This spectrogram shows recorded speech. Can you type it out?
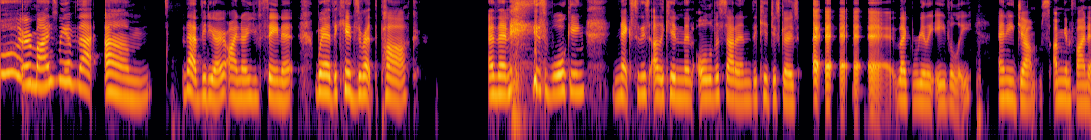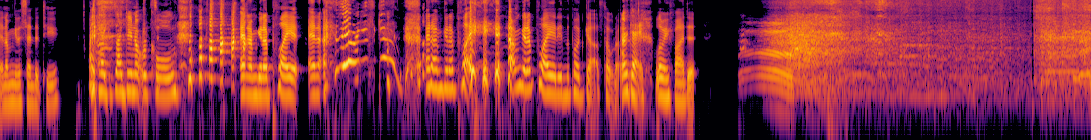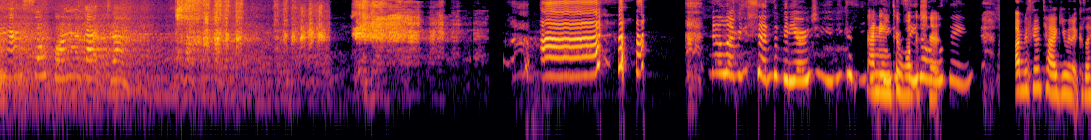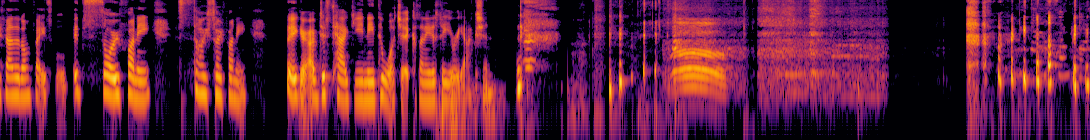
Oh, it reminds me of that um that video. I know you've seen it where the kids are at the park and then he's walking next to this other kid and then all of a sudden the kid just goes eh, eh, eh, eh, eh, like really evilly and he jumps. I'm going to find it and I'm going to send it to you. Okay, because I do not recall. and I'm gonna play it. And there it is again. And I'm gonna play it. I'm gonna play it in the podcast. Hold on. okay. Let me find it. I'm I need to see watch the it. whole thing. I'm just gonna tag you in it because I found it on Facebook. It's so funny, so so funny. There you go. I've just tagged you. You need to watch it because I need to see your reaction. Whoa. already laughing.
